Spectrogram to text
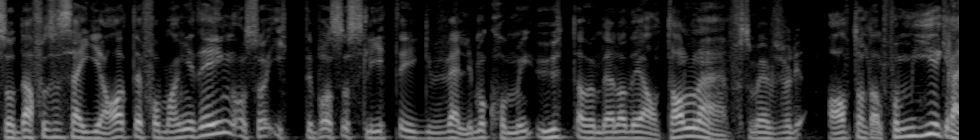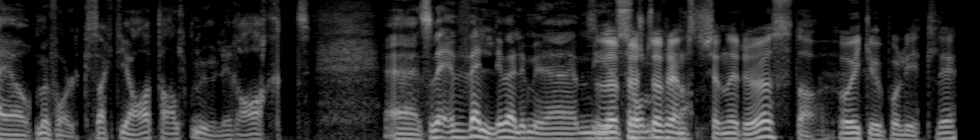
Så derfor så sier jeg ja til for mange ting, og så etterpå så sliter jeg veldig med å komme meg ut av en del av de avtalene. Som jeg har avtalt altfor mye greier med folk. Sagt ja til alt mulig rart. Eh, så det er veldig, veldig mye, mye Så du er først og fremst sjenerøs, da, og ikke upålitelig.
